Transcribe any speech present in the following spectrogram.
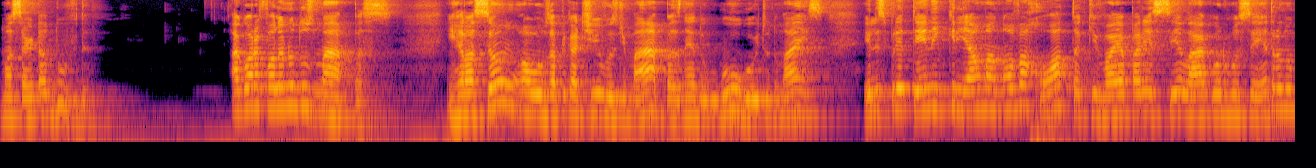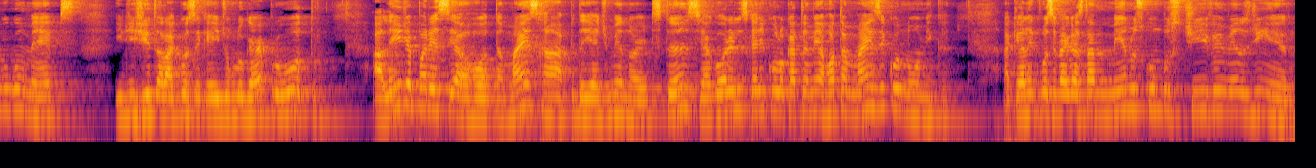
uma certa dúvida. Agora falando dos mapas. Em relação aos aplicativos de mapas, né, do Google e tudo mais, eles pretendem criar uma nova rota que vai aparecer lá quando você entra no Google Maps e digita lá que você quer ir de um lugar para o outro. Além de aparecer a rota mais rápida e a de menor distância, agora eles querem colocar também a rota mais econômica, aquela em que você vai gastar menos combustível e menos dinheiro.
